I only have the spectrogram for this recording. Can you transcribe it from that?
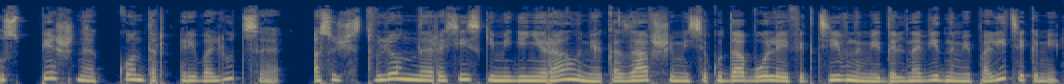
Успешная контрреволюция осуществленная российскими генералами, оказавшимися куда более эффективными и дальновидными политиками,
